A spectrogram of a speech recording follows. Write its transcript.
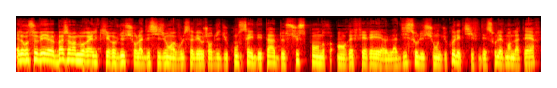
elle recevait euh, Benjamin Morel qui est revenu sur la décision, hein, vous le savez aujourd'hui, du Conseil d'État de suspendre en référé euh, la dissolution du collectif des soulèvements de la Terre.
